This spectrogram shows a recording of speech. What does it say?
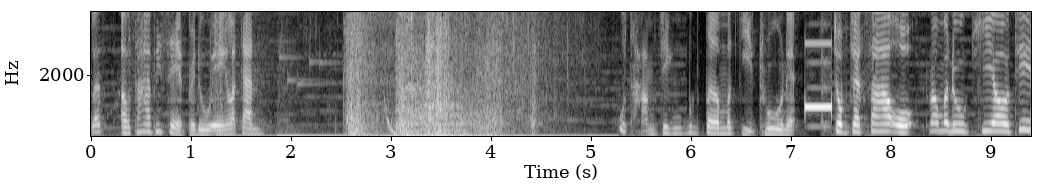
แล้วเอาท่าพิเศษไปดูเองละกันกูถามจริงมึงเติมมากี่ทรูเนี่ย จบจากซาโอเรามาดูเคียวที่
